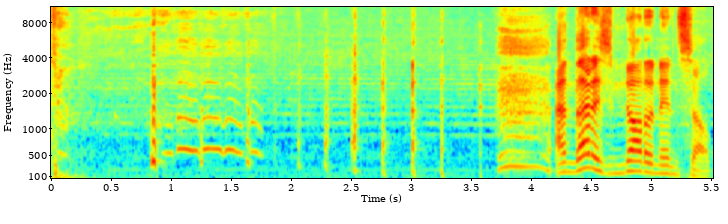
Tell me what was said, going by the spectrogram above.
and that is not an insult.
